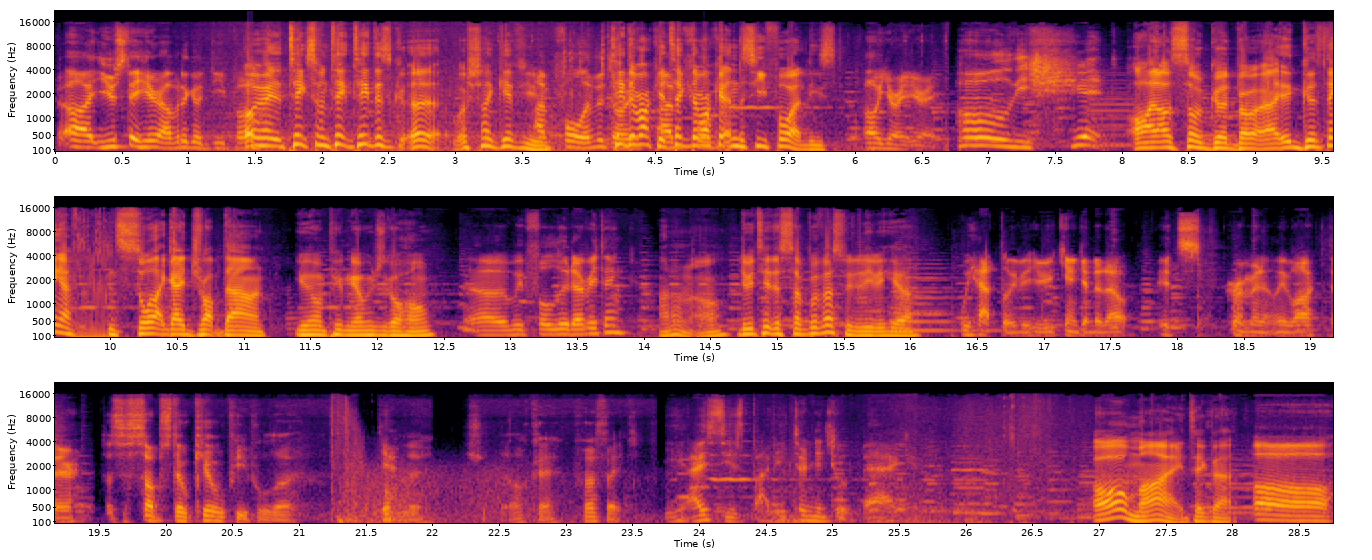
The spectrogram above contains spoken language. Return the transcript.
Uh, you stay here. I'm gonna go depot. okay, take some. Take take this. Uh, what should I give you? I'm full inventory. Take the rocket. I'm take the rocket and the C4 at least. Oh, you're right. You're right. Holy shit. Oh, that was so good, bro. Uh, good thing I saw that guy drop down. You want to pick me up and just go home? Uh, we full loot everything. I don't know. Do we take the sub with us or do we leave it here? We have to leave it here. You can't get it out. It's permanently locked there. Does the sub still kill people though? Yeah. Probably. Should- Okay, perfect. Yeah, I see his body turned into a bag. Oh my, take that. Oh,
